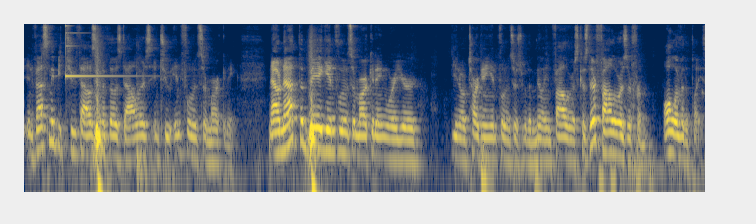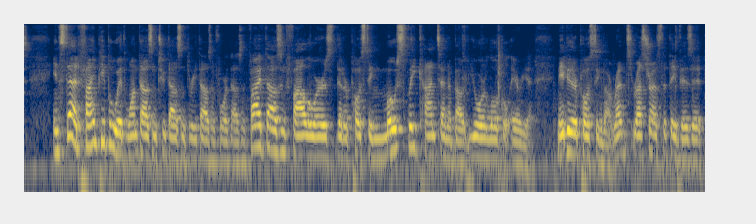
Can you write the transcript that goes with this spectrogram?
invest maybe 2000 of those dollars into influencer marketing. Now, not the big influencer marketing where you're you know targeting influencers with a million followers because their followers are from all over the place. Instead, find people with 1,000, 2,000, 3,000, 4,000, 5,000 followers that are posting mostly content about your local area. Maybe they're posting about restaurants that they visit.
